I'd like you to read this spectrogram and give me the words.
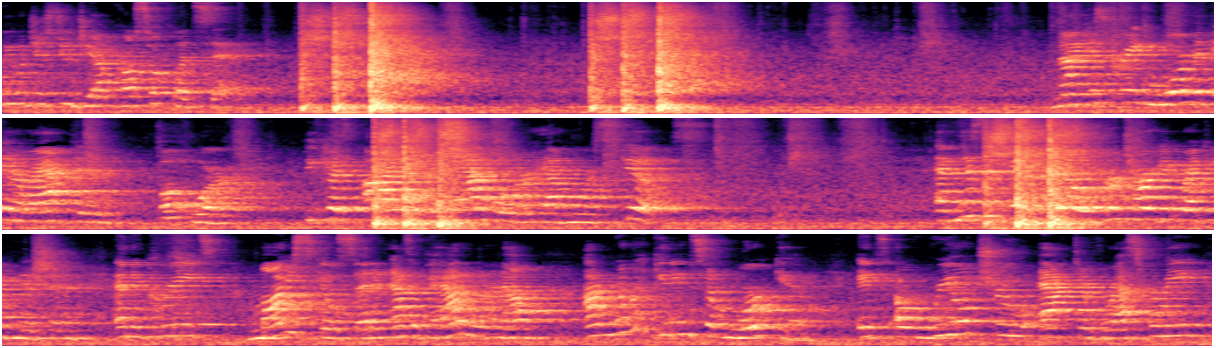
we would just do jab cross hook, let's say. And I just create more of an interactive because I, as a pad holder, have more skills. And this is going to build her target recognition, and it creates my skill set. And as a pad holder now, I'm really getting some work in. It's a real, true active rest for me,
